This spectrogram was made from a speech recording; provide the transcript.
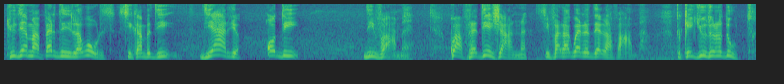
chiudiamo la perdita di lavoro, si cambia di, di aria o di, di fame. Qua fra dieci anni si fa la guerra della fame perché chiudono tutto.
